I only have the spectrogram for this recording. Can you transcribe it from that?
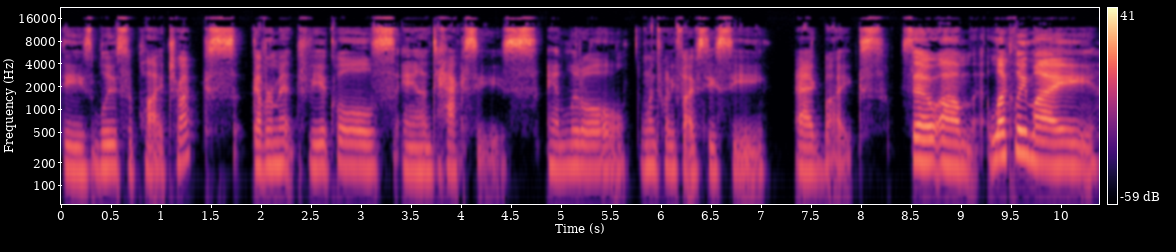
these blue supply trucks, government vehicles, and taxis, and little 125cc ag bikes. So um, luckily, my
